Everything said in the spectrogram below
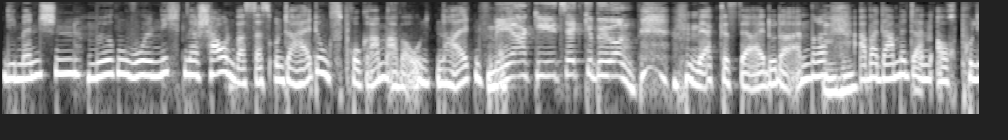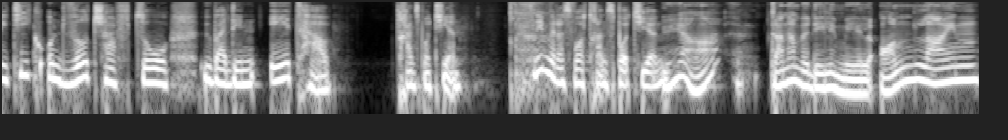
Die Menschen mögen wohl nicht mehr schauen, was das Unterhaltungsprogramm aber unten halten. Mehr GEZ-Gebühren! Merkt es der ein oder andere. Mhm. Aber damit dann auch Politik und Wirtschaft so über den Äther transportieren. Nehmen wir das Wort transportieren. Ja, Dann haben wir Daily Mail Online.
